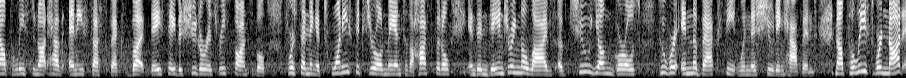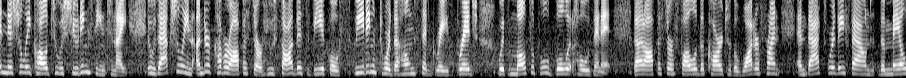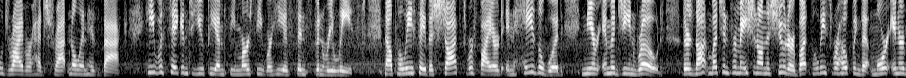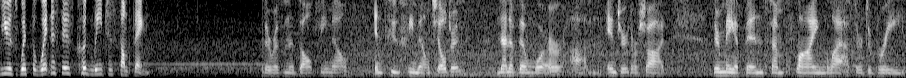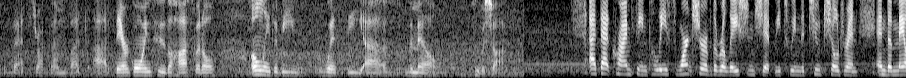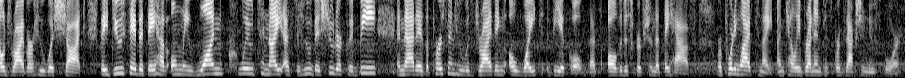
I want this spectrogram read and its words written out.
now, police do not have any suspects, but they say the shooter is responsible for sending a 26 year old man to the hospital and endangering the lives of two young girls who were in the back seat when this shooting happened. Now, police were not initially called to a shooting scene tonight. It was actually an undercover officer who saw this vehicle speeding toward the Homestead Grays Bridge with multiple bullet holes in it. That officer followed the car to the waterfront, and that's where they found the male driver had shrapnel in his back. He was taken to UPMC Mercy, where he has since been released. Now, police say the shots were fired in Hazelwood near Imogene Road. There's not much information on the shooter, but police were hoping that more interviews with the witnesses could lead to something. There was an adult female and two female children. None of them were um, injured or shot. There may have been some flying glass or debris that struck them, but uh, they're going to the hospital only to be with the, uh, the male who was shot. At that crime scene, police weren't sure of the relationship between the two children and the male driver who was shot. They do say that they have only one clue tonight as to who this shooter could be, and that is a person who was driving a white vehicle. That's all the description that they have. Reporting live tonight, I'm Kelly Brennan, Pittsburgh's Action News 4.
